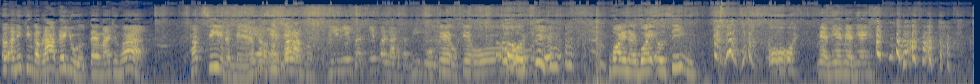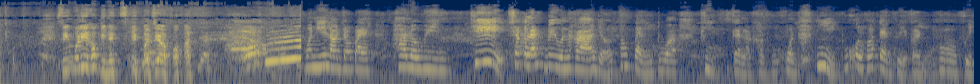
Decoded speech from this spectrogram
เอออันนี้กินกับลาบได้อยู่ แต่หมายถึงว่าพักซี่นั่นแหม่พักซี่ฝรั่งนี่นี่พัชชีฝรั่งกับพี่อยู่โอเคโอเคโอ้โอเคบอยหน่อยบอยเอลซิงโอ้โอ้โอ้ยแม่เมียแม่เมียสิงห์บุรีเขากินยังสิว่าเจียวฮอนวันนี้เราจะไปฮาโลวีนที่ช็อกโกแลตวิวนะคะ เดี๋ยวต้องแต่งตัวผี กันนะคะทุกคน นี่ทุกคนเขาแต่งผีกันอยู่ห้องออฟฟิศ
